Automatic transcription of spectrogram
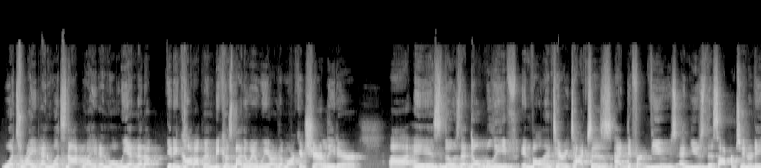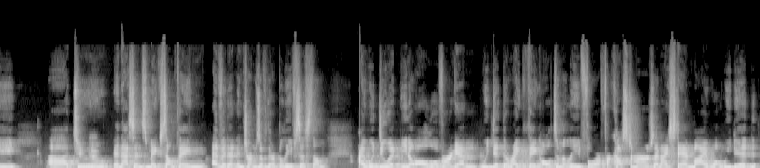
what's right and what's not right. And what we ended up getting caught up in, because by the way, we are the market share leader uh, is those that don't believe in voluntary taxes had different views and used this opportunity uh, to, yeah. in essence, make something evident in terms of their belief system. I would do it, you know, all over again. We did the right thing ultimately for for customers, and I stand by what we did.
